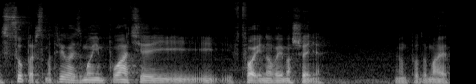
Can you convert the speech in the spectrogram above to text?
супер смотрелась в моем платье и, и- и в твоей новой машине. И он подумает,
